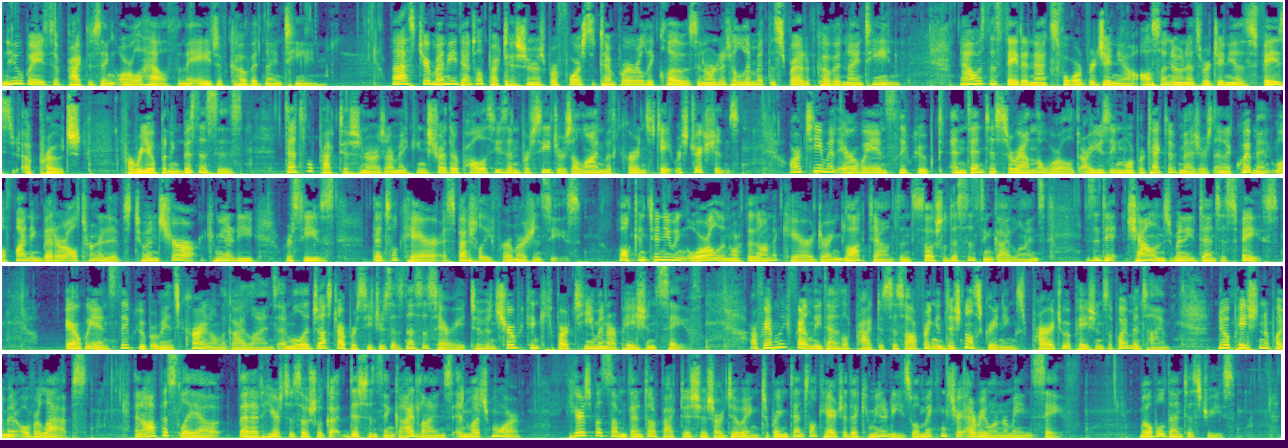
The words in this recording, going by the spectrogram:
New ways of practicing oral health in the age of COVID 19. Last year, many dental practitioners were forced to temporarily close in order to limit the spread of COVID 19. Now, as the state enacts Forward Virginia, also known as Virginia's phased approach for reopening businesses, dental practitioners are making sure their policies and procedures align with current state restrictions. Our team at Airway and Sleep Group and dentists around the world are using more protective measures and equipment while finding better alternatives to ensure our community receives dental care, especially for emergencies. While continuing oral and orthodontic care during lockdowns and social distancing guidelines is a challenge many dentists face. Airway and Sleep Group remains current on the guidelines and will adjust our procedures as necessary to ensure we can keep our team and our patients safe. Our family friendly dental practice is offering additional screenings prior to a patient's appointment time, no patient appointment overlaps, an office layout that adheres to social distancing guidelines, and much more. Here's what some dental practitioners are doing to bring dental care to their communities while making sure everyone remains safe. Mobile dentistries.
